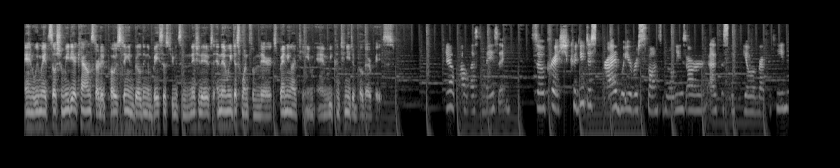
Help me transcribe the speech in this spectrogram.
And we made social media accounts, started posting and building a base of students and initiatives. And then we just went from there, expanding our team, and we continue to build our base. Yeah, wow, that's amazing. So, Krish, could you describe what your responsibilities are as the CTO of Reverteen?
